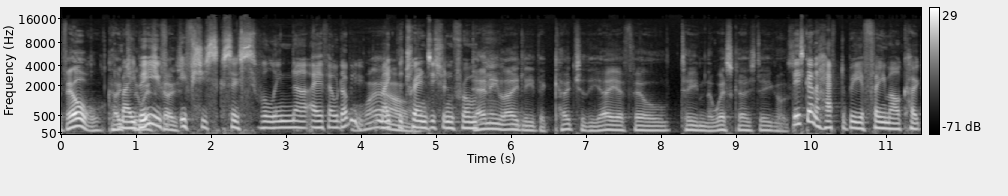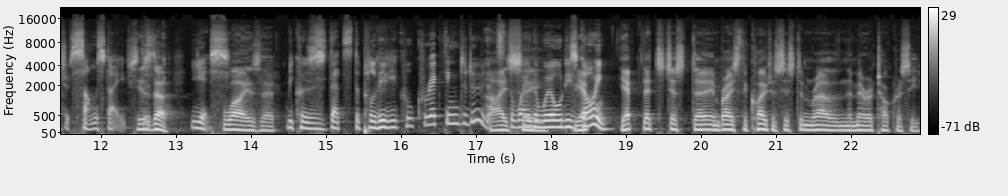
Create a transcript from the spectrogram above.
AFL coach Maybe if, if she's successful in uh, AFLW, make the transition from. Danny Laidley, the coach of the AFL team, the West Coast Eagles. There's going to have to be a female coach at some stage. Is there? Yes. Why is that? because that's the political correct thing to do. That's I the way the world is Yep. going. Yep, let's just uh, embrace the quota system rather than the meritocracy.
